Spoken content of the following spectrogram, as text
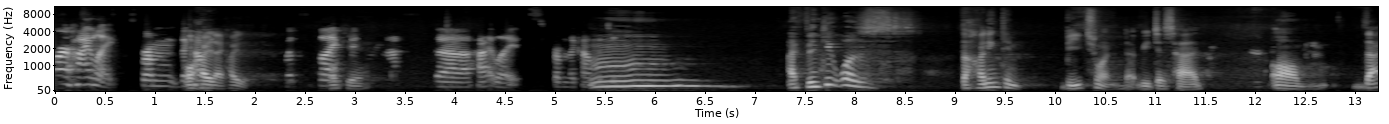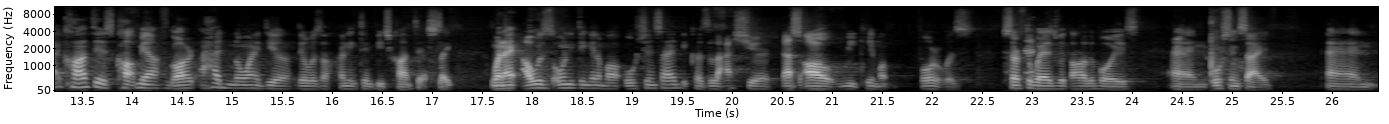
Or highlights from the. Oh, highlight, highlight. What's like okay. the uh, highlights from the competition? Mm, I think it was the Huntington Beach one that we just had. Um, that contest caught me off guard. I had no idea there was a Huntington Beach contest. Like when I, I was only thinking about Oceanside because last year that's all we came up for was surf the Waves with all the boys and Oceanside. And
